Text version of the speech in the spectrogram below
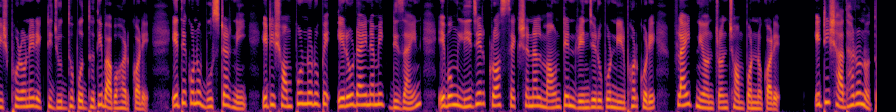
বিস্ফোরণের একটি যুদ্ধ পদ্ধতি ব্যবহার করে। এতে কোনো বুস্টার নেই, এটি সম্পূর্ণরূপে এরোডাইনামিক ডিজাইন এবং লিজের ক্রস সেকশনাল মাউন্টেন রেঞ্জের উপর নির্ভর করে ফ্লাইট নিয়ন্ত্রণ সম্পন্ন করে। এটি সাধারণত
